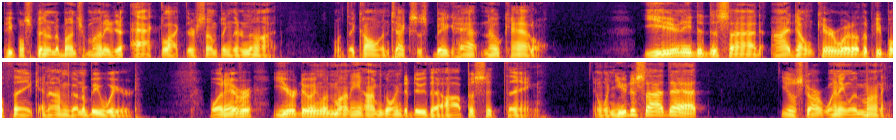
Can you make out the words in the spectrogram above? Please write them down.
People spending a bunch of money to act like they're something they're not. What they call in Texas, big hat, no cattle. You need to decide, I don't care what other people think, and I'm going to be weird. Whatever you're doing with money, I'm going to do the opposite thing. And when you decide that, you'll start winning with money.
